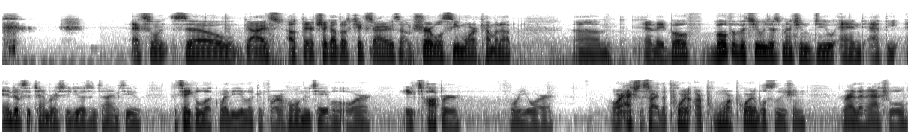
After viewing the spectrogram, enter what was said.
Excellent. So, guys out there, check out those Kickstarters. I'm sure we'll see more coming up. Um, and they both, both of the two we just mentioned, do end at the end of September. So you do some time to to take a look whether you're looking for a whole new table or a topper for your, or actually, sorry, the port or more portable solution rather than an actual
